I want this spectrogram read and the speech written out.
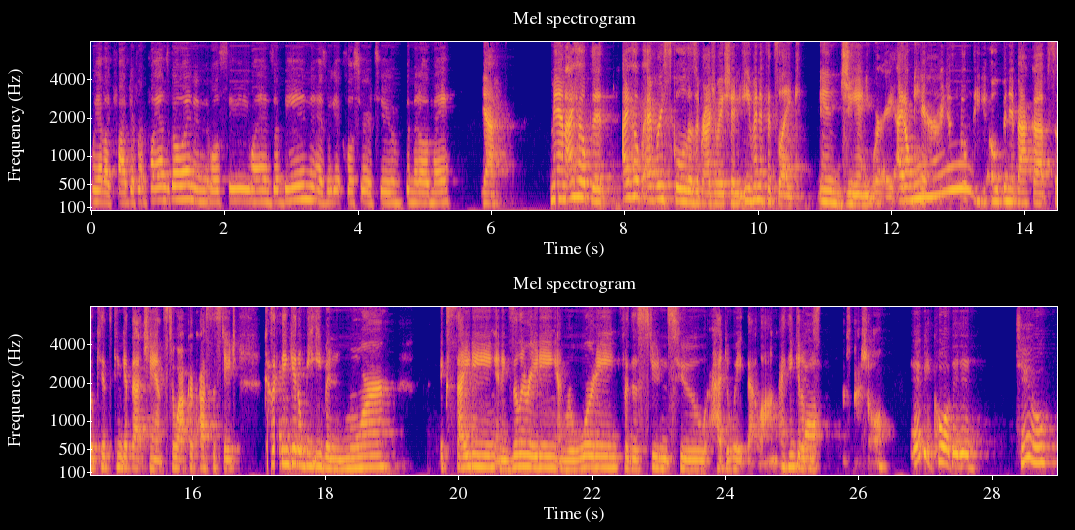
we have like five different plans going and we'll see what ends up being as we get closer to the middle of May. Yeah, Man, I hope that I hope every school does a graduation, even if it's like in January. I don't care. I just hope they mm-hmm. open it back up so kids can get that chance to walk across the stage because I think it'll be even more exciting and exhilarating and rewarding for the students who had to wait that long. I think it'll yeah. be super special. It'd be cool if they did two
